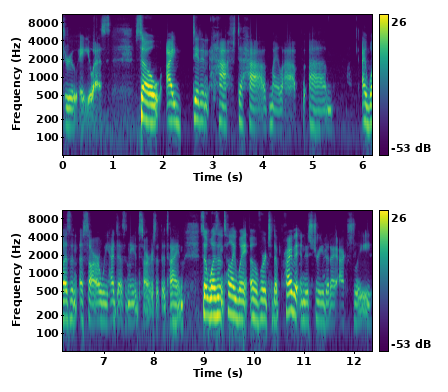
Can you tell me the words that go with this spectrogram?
through AUS, so I didn't have to have my LAPP. Um, I wasn't a SAR. We had designated SARs at the time. So it wasn't until I went over to the private industry that I actually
